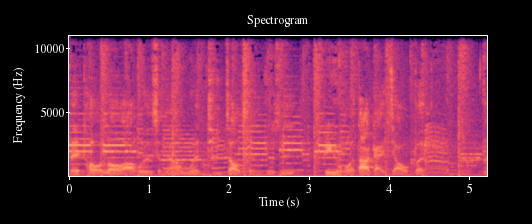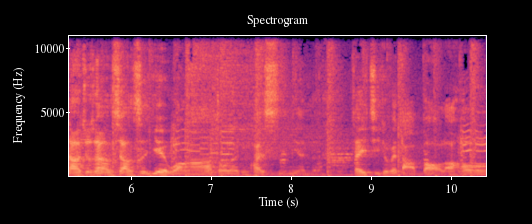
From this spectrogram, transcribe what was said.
被透露啊，或者什么样的问题造成，就是《冰与火》大改脚本。那就像像是夜王啊，走了已经快十年了，在一集就被打爆，然后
